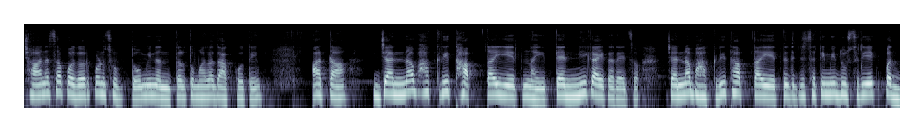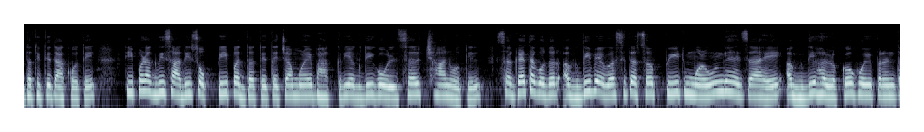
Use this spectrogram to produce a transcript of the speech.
छान असा पदर पण सुटतो. मी नंतर तुम्हाला दाखवते. आता ज्यांना भाकरी थापता येत नाही त्यांनी काय करायचं? ज्यांना भाकरी थापता येत नाही त्याच्यासाठी मी दुसरी एक पद्धत इथे दाखवते. ती पण अगदी साधी सोपी पद्धत आहे. त्याच्यामुळे भाकरी अगदी गोलसर छान होतील. सगळ्यात अगोदर अगदी व्यवस्थित असं पीठ मळून घ्यायचं आहे. अगदी हलकं होईपर्यंत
